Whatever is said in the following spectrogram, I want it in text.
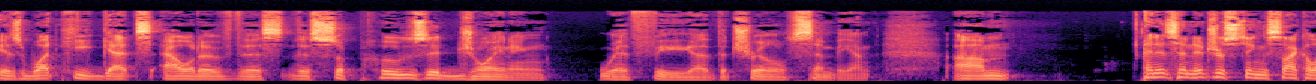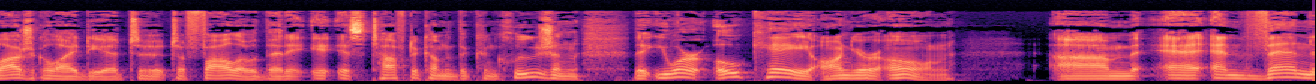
is what he gets out of this this supposed joining with the uh, the Trill symbiont. Um, and it's an interesting psychological idea to to follow that it, it's tough to come to the conclusion that you are okay on your own. Um, and, and, then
